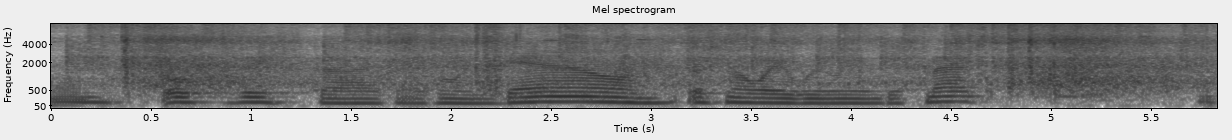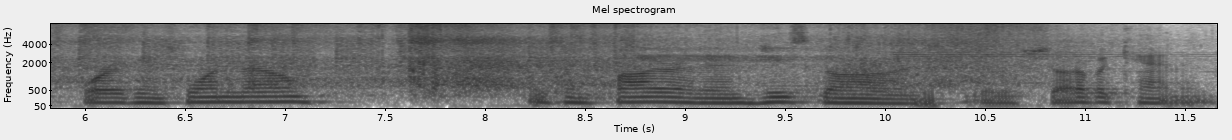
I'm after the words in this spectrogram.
And both of these guys are going down. There's no way we win this match. It's four against one now. He's on fire and then he's gone. Little shot of a cannon.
